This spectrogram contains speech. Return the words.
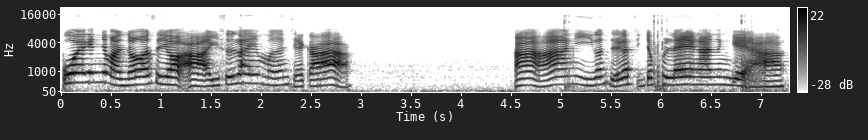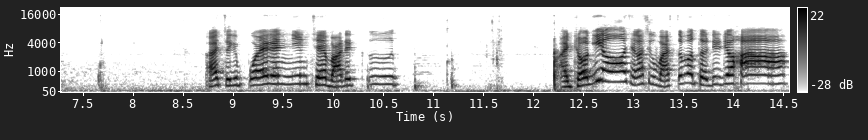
뽀에기님 안녕하세요. 아, 이 슬라임은 제가 아, 아니 이건 제가 직접 플레이하는 게 아. 아, 저기 뽀에기님 제 말을 끝. 아, 저기요. 제가 지금 말씀을 드리려 하.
